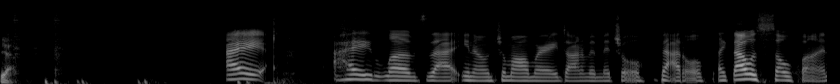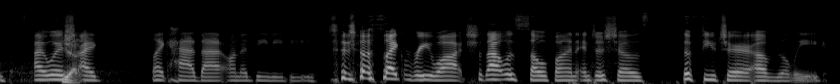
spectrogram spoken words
Yeah, I I loved that, you know, Jamal Murray, Donovan Mitchell battle. Like that was so fun. I wish Yeah. I like had that on a DVD to just like rewatch. That was so fun and just shows the future of the league.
